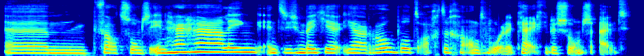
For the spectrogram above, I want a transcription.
Um, valt soms in herhaling. En het is een beetje ja, robotachtige antwoorden krijg je er soms uit.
